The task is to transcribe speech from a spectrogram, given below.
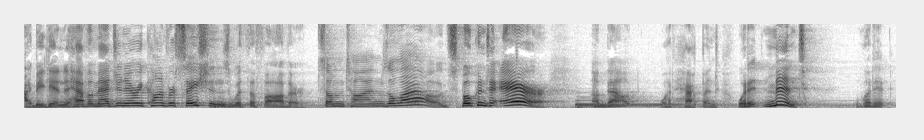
I begin to have imaginary conversations with the Father, sometimes aloud, spoken to air, about what happened, what it meant, what it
